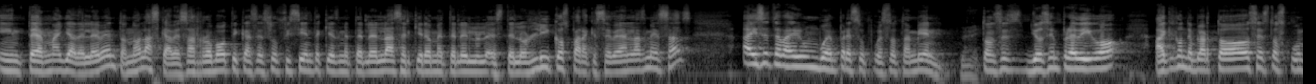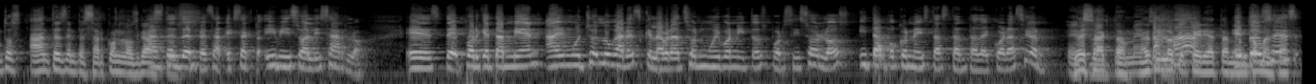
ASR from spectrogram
interna ya del evento, ¿no? Las cabezas robóticas es suficiente, quieres meterle láser, quiero meterle este, los licos para que se vean las mesas. Ahí se te va a ir un buen presupuesto también. Entonces, yo siempre digo, hay que contemplar todos estos puntos antes de empezar con los gastos. Antes de empezar, exacto, y visualizarlo. Este, porque también hay muchos lugares que la verdad son muy bonitos por sí solos y tampoco necesitas tanta decoración. Exacto. Exactamente. Eso es lo que quería también Entonces, comentar.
